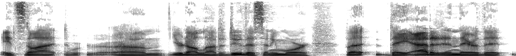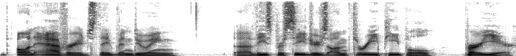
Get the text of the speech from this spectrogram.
it's not, um, you're not allowed to do this anymore. But they added in there that on average, they've been doing, uh, these procedures on three people per year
